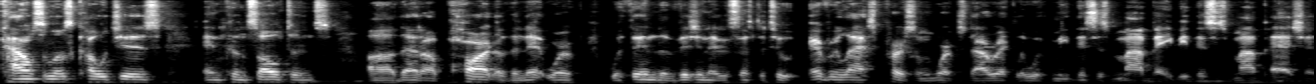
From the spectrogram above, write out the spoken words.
counselors, coaches, and consultants uh, that are part of the network within the Visionetics Institute. Every last person works directly with me. This is my baby. This is my passion.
